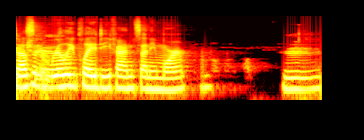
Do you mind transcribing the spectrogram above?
Doesn't true. really play defense anymore. Hmm.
